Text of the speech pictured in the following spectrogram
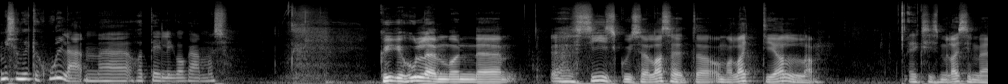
mis on kõige hullem äh, hotellikogemus? kõige hullem on siis, kui sa lased oma lati alla. ehk siis me lasime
